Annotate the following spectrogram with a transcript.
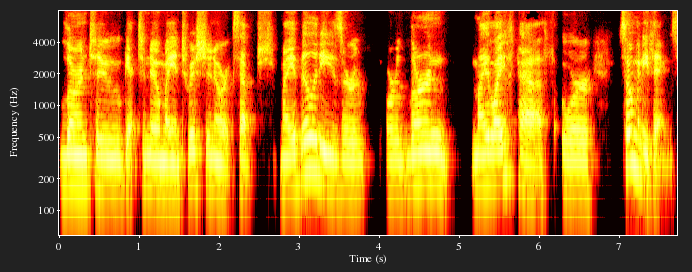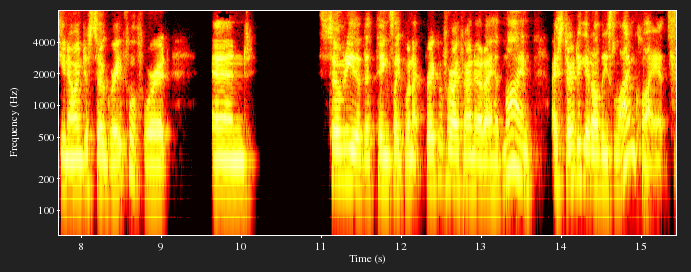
learned to get to know my intuition or accept my abilities or or learn my life path or so many things. You know, I'm just so grateful for it. And so many of the things like when I, right before I found out I had Lyme, I started to get all these Lyme clients.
